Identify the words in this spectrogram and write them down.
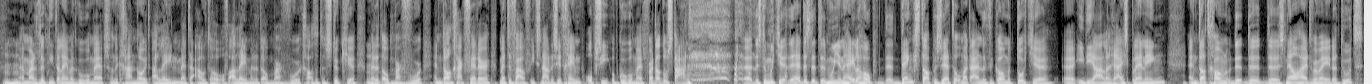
Mhm. Maar dat lukt niet alleen met Google Maps, want ik ga nooit alleen met de auto of alleen met het openbaar vervoer. Ik ga altijd een stukje met het openbaar vervoer en dan ga ik verder met de vouwfiets. Nou, er zit geen optie op Google Maps waar dat op staat. Dus dan moet je, hè, dus dan moet je een hele hoop denkstappen zetten om uiteindelijk te komen tot je eh, ideale reisplanning. En dat gewoon de, de, de snelheid waarmee je dat doet,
